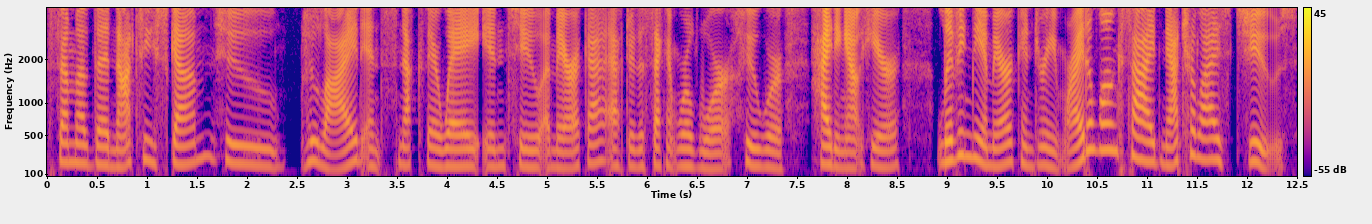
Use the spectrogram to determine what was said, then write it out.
some of the Nazi scum who who lied and snuck their way into America after the Second World War, who were hiding out here, living the American dream right alongside naturalized Jews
